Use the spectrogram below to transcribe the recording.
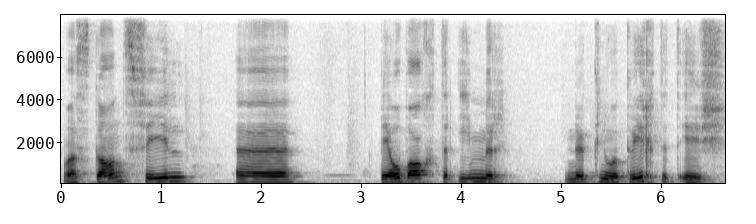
was ganz viel äh, Beobachter immer nicht genug gewichtet ist,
